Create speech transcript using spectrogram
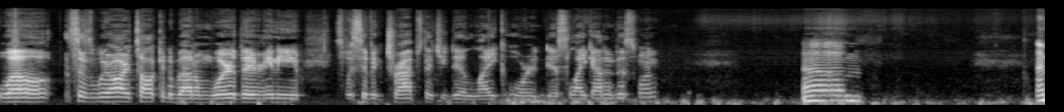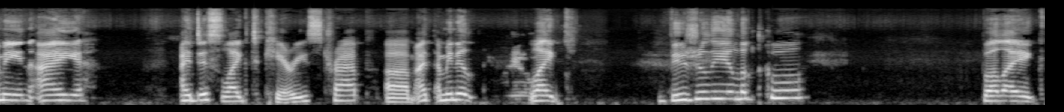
well, since we are talking about them, were there any specific traps that you did like or dislike out of this one? Um, I mean, I I disliked Carrie's trap. Um, I, I mean, it like visually it looked cool, but like,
